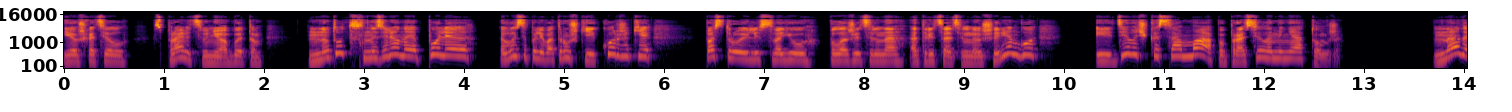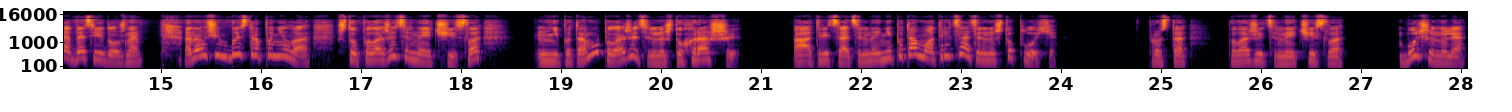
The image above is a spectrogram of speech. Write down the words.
Я уж хотел справиться у нее об этом – но тут на зеленое поле высыпали ватрушки и коржики, построили свою положительно-отрицательную шеренгу, и девочка сама попросила меня о том же. Надо отдать ей должное. Она очень быстро поняла, что положительные числа не потому положительны, что хороши, а отрицательные не потому отрицательны, что плохи. Просто положительные числа больше нуля,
